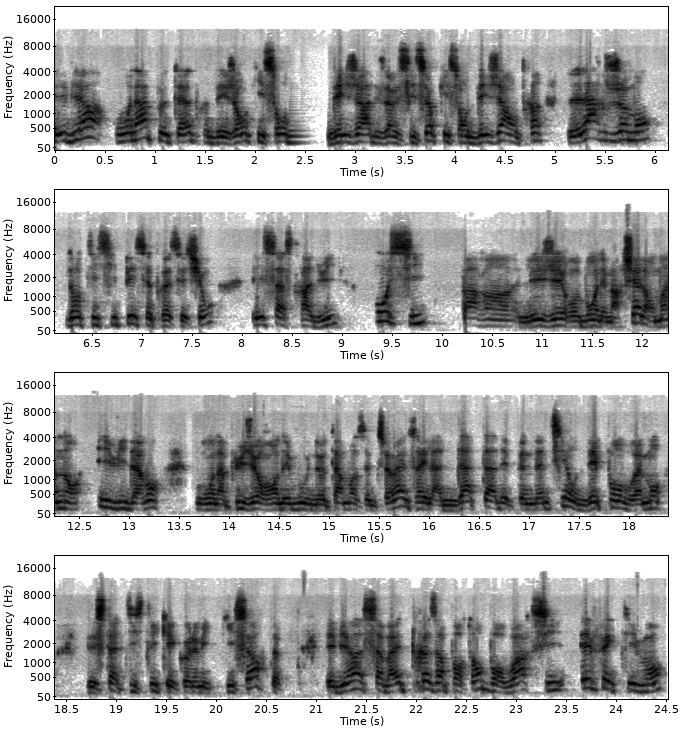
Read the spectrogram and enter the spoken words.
eh bien, on a peut-être des gens qui sont déjà, des investisseurs qui sont déjà en train largement d'anticiper cette récession. Et ça se traduit aussi par un léger rebond des marchés. Alors maintenant, évidemment, où on a plusieurs rendez-vous, notamment cette semaine, ça la data dependency, on dépend vraiment des statistiques économiques qui sortent, eh bien, ça va être très important pour voir si effectivement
